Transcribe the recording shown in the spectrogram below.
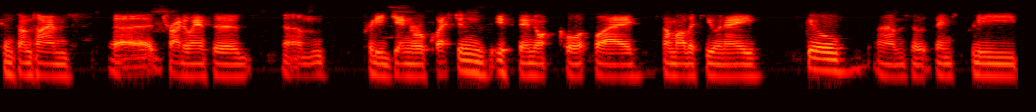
can sometimes uh, try to answer um, pretty general questions if they're not caught by some other Q and A skill. Um, so it seems pretty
